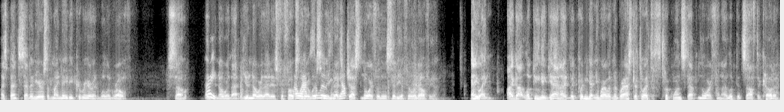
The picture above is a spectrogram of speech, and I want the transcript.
I spent seven years of my Navy career at Willow Grove. So and you know where that you know where that is for folks Oh, that are listening. That's Yep. just north of the city of Philadelphia. Anyway, I got looking again. I couldn't get anywhere with Nebraska, so I just took one step north and I looked at South Dakota.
